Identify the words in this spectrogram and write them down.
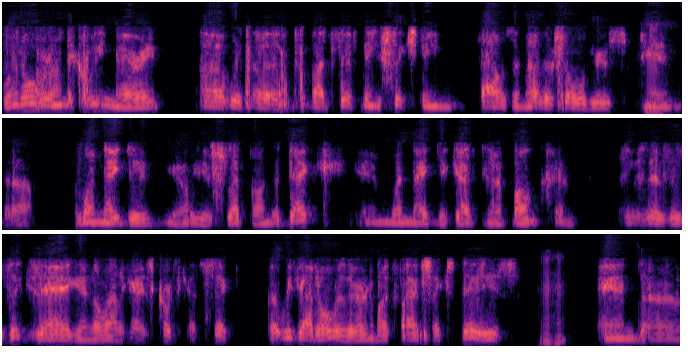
Went over on the Queen Mary uh, with uh, about 15, 16,000 other soldiers. Hmm. And uh, one night you, you know, you slept on the deck, and one night you got in a bunk, and it was, there was a zigzag, and a lot of guys, of course, got sick. But we got over there in about five, six days, Mhm. and uh,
